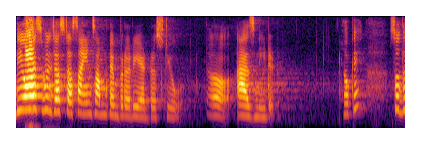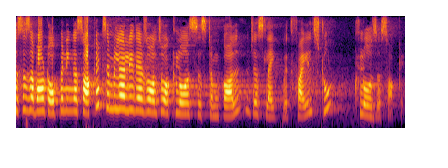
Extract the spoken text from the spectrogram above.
the OS will just assign some temporary address to you uh, as needed. Okay. So, this is about opening a socket similarly there is also a close system call just like with files to close a socket.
